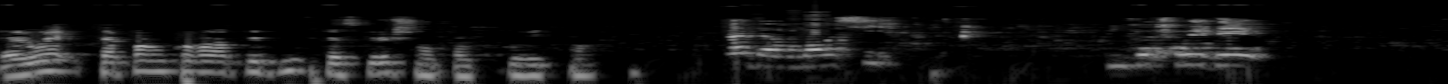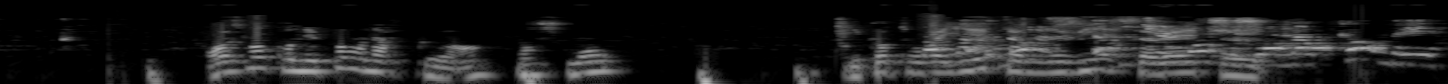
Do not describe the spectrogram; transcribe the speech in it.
Euh, ouais, t'as pas encore un peu de bouffe parce que là, je suis en train de crever de faim. Ah, bah, moi aussi. Il faut trouver des. Heureusement qu'on n'est pas en hardcore, hein, franchement. Et quand on va y être, à moi, mon avis, ça va être... Je euh, joue en hardcore, mais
